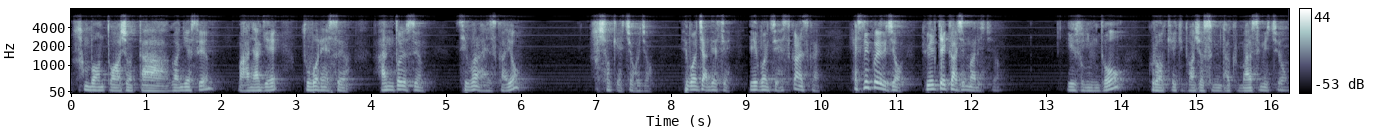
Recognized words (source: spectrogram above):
한 번 더 하셨다. 그거 아니겠어요? 만약에 두 번 했어요. 안 떠졌어요. 세 번 안 했을까요? 하셨겠죠. 그죠? 세 번째 안 됐어요. 네 번째 했을까 안 했을까요? 했을 거예요. 그죠? 될 때까지 말이죠. 예수님도 그렇게 기도하셨습니다. 그 말씀이죠.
